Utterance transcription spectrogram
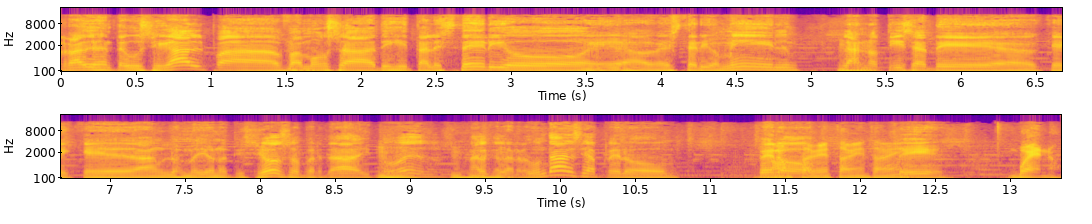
radios en Tegucigalpa, famosa Digital Estéreo, eh, Estéreo 1000, las noticias de eh, que, que dan los medios noticiosos, ¿verdad? Y todo eso, valga la redundancia, pero... pero No, está bien, está bien, está bien. Sí. Bueno,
